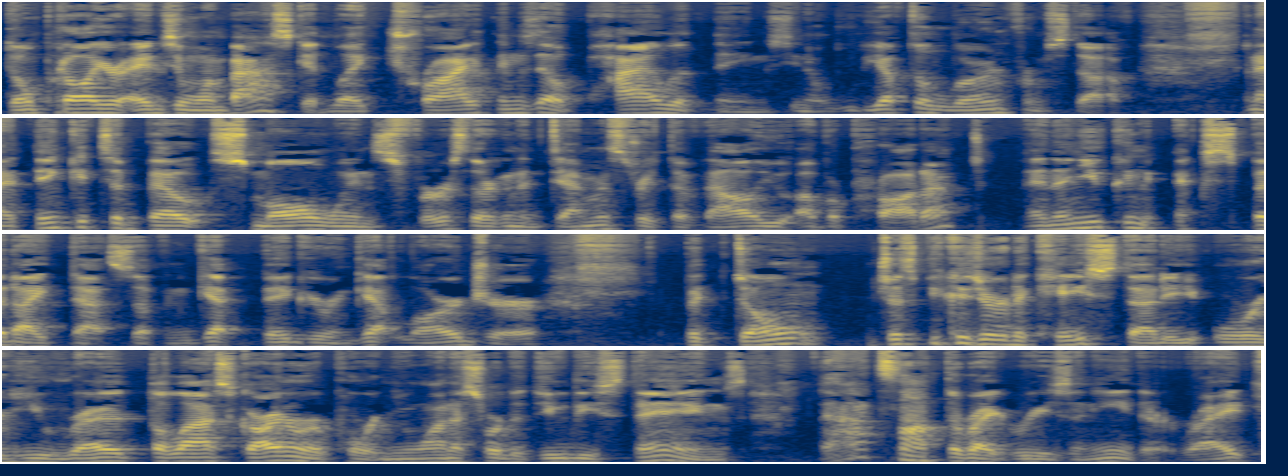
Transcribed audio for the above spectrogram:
don't put all your eggs in one basket. Like try things out, pilot things. You know, you have to learn from stuff. And I think it's about small wins first that are going to demonstrate the value of a product, and then you can expedite that stuff and get bigger and get larger but don't just because you're at a case study or you read the last Gartner report and you want to sort of do these things, that's not the right reason either, right?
